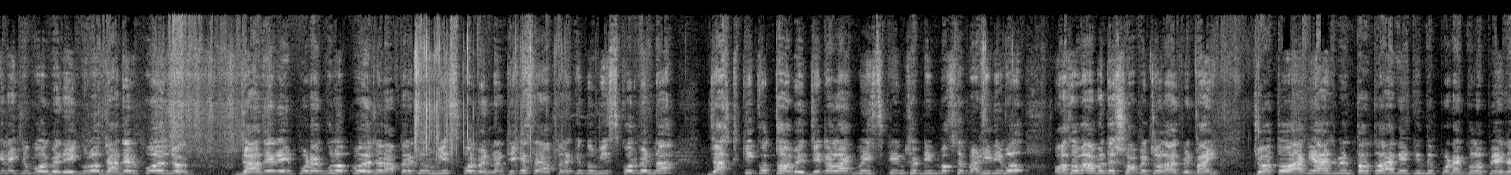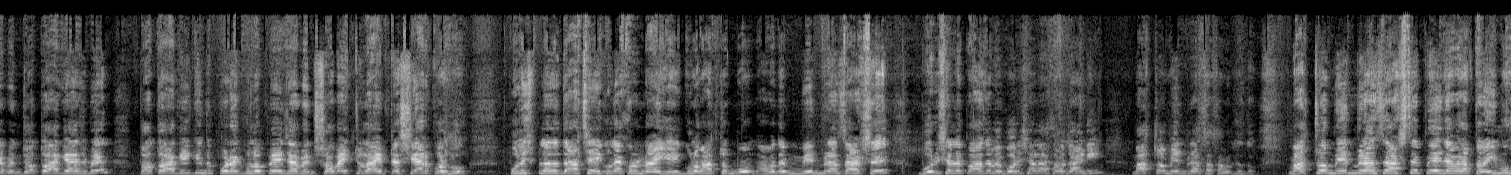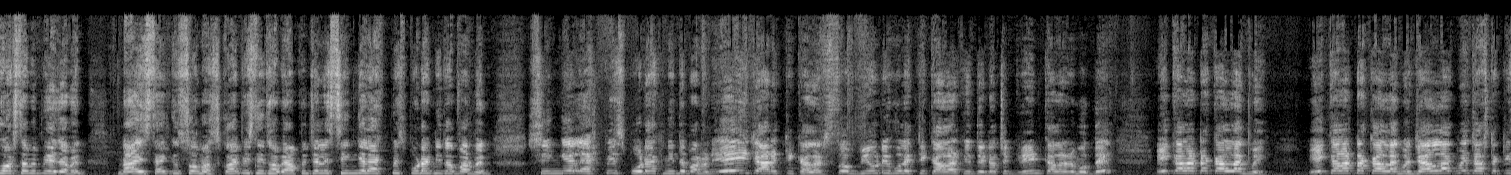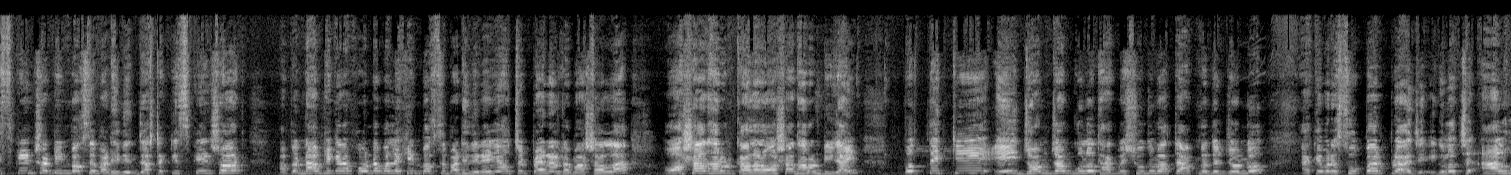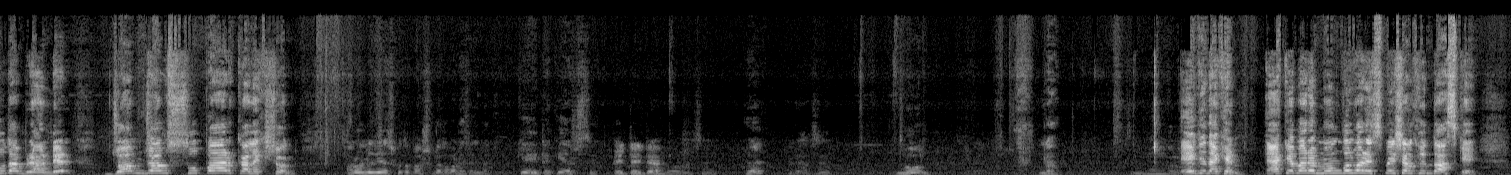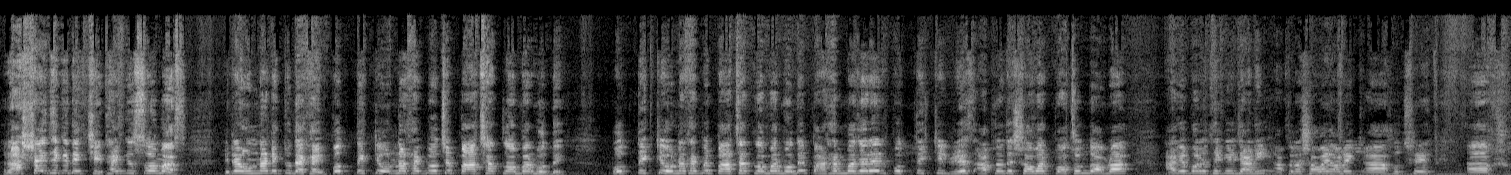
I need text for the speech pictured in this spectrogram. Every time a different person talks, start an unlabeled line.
কিনা একটু বলবেন, এগুলো যাদের প্রয়োজন, যাদের এই প্রোডাক্টগুলো প্রয়োজন, আপনারা কিন্তু মিস করবেন না, ঠিক আছে? আপনারা কিন্তু মিস করবেন না। জাস্ট কি করতে হবে? যেটা লাগবে স্ক্রিনশট ইনবক্সে পাঠিয়ে দিব, অথবা আমাদের শপে চলে আসবেন। ভাই, যত আগে আসবেন, তত আগে কিন্তু প্রোডাক্টগুলো পেয়ে যাবেন। যত আগে আসবেন, তত আগেই কিন্তু প্রোডাক্টগুলো পেয়ে যাবেন। সবাই একটু লাইভটা শেয়ার করব। পুলিশ প্লাজাতে আছে, এগুলো এখনও নাই। এইগুলো মাত্র আমাদের মেন ব্রাঞ্চে আসে। বরিশালে পাওয়া যাবে। বরিশালে এখনও যায়নি। মাত্র মেন ব্রাঞ্চ আছে আমার কাছে মাত্র মেন ব্রাঞ্চে আসতে পেয়ে যাবেন আপনারা, ইমো হোয়াটসঅ্যাপে পেয়ে যাবেন। Nice thank you so much কয় পিস নিতে হবে? আপনি চাইলে সিঙ্গেল এক পিস প্রোডাক্ট নিতে পারবেন। সিঙ্গেল এক পিস প্রোডাক্ট নিতে পারবেন। এই যে আরেকটি কালার সো বিউটিফুল একটি কালার কিন্তু এটা হচ্ছে গ্রিন কালারের মধ্যে। এই কালারটা কার লাগবে? এই কালারটা কার লাগবে? যার লাগবে জাস্ট একটি স্ক্রিনশট ইনবক্সে পাঠিয়ে দিন। জাস্ট একটি স্ক্রিনশট আপনার নাম, ঠিকানা ফোন নাম্বার লিখে ইনবক্সে পাঠিয়ে দিন। এই যে হচ্ছে প্যানেলটা মাশাআল্লাহ। অসাধারণ কালার অসাধারণ ডিজাইন প্রত্যেকটি এই জমজমগুলো থাকবে শুধুমাত্র আপনাদের জন্য। একেবারে সুপার প্রাইজে। এগুলো হচ্ছে আল আলহুদা ব্র্যান্ডের জমজম সুপার কালেকশন। আর অন্য জিজ্ঞেস করতে পাঁচশো টাকা পাঠাচ্ছেন না? কে? এটা কে আসছে?
এটা এটা
হ্যাঁ লোন না। এই যে দেখেন একেবারে মঙ্গলবার স্পেশাল কিন্তু আজকে। রাজশাহী থেকে দেখছি। থ্যাংক ইউ সো মাচ এটা ওন্নাটা একটু দেখাই। প্রত্যেকটি ওন্না থাকবে হচ্ছে পাঁচ হাত লম্বার মধ্যে। প্রত্যেকটি ওন্না থাকবে পাঁচ হাত লম্বার মধ্যে। পাঠান বাজারের প্রত্যেকটি ড্রেস আপনাদের সবার পছন্দ, আমরা আগে পরে থেকেই জানি। আপনারা সবাই অনেক হচ্ছে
